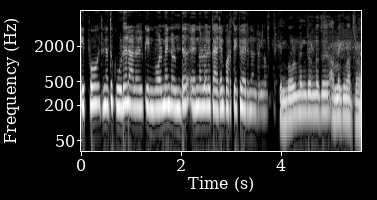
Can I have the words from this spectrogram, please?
ഇപ്പോ ഇതിനകത്ത് കൂടുതൽ ആളുകൾക്ക് ഇൻവോൾവ്മെന്റ് ഉണ്ട് എന്നുള്ള ഒരു കാര്യം പുറത്തേക്ക് വരുന്നുണ്ടല്ലോ. ഇൻവോൾവ്മെന്റ് ഉള്ളത് അമ്മയ്ക്ക് മാത്രമേ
